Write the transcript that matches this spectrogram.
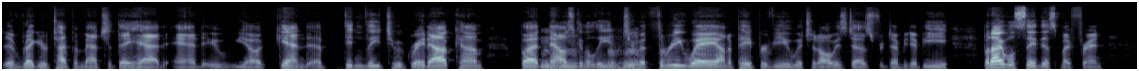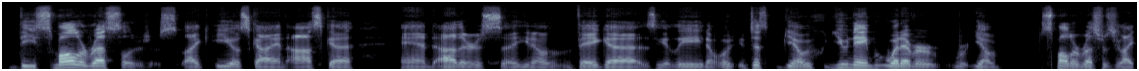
the regular type of match that they had, and it, you know, again, uh, didn't lead to a great outcome. But now it's Mhm, going to lead mhm. to a three-way on a pay-per-view, which it always does for WWE. But I will say this, my friend: the smaller wrestlers like Iyo Sky and Asuka and others, uh, you know, Vega, Xia Li, you know, just you know, you name whatever you know, smaller wrestlers you like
